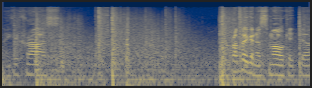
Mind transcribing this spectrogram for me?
Make a cross. Probably gonna smoke it though.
